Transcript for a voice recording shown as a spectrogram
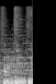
Bye.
